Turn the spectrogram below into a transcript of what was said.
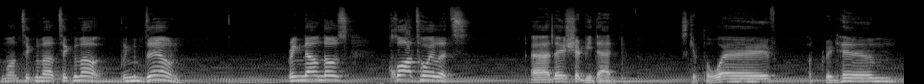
Come on, take them out, take them out. Bring them down. Bring down those claw toilets. Uh, they should be dead. Skip the wave. Upgrade him.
